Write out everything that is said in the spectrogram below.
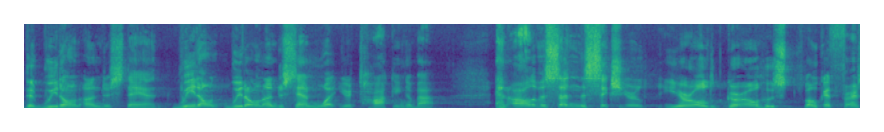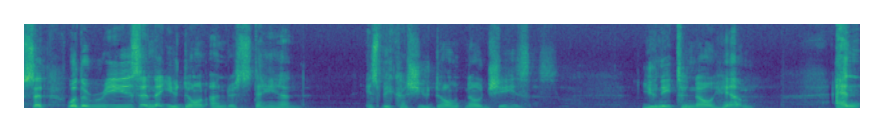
that we don't understand. We don't, we don't understand what you're talking about. And all of a sudden, the six year, year old girl who spoke at first said, Well, the reason that you don't understand is because you don't know Jesus. You need to know him. And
